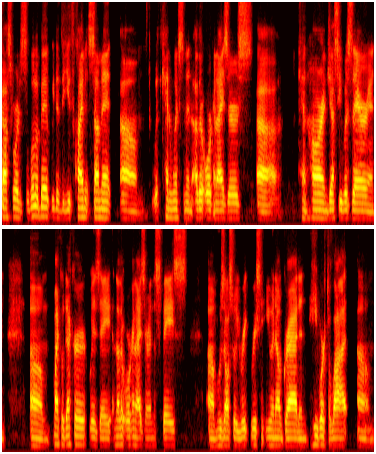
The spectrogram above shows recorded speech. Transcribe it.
fast forward just a little bit we did the youth climate summit um, with ken winston and other organizers uh, ken har and jesse was there and um, michael decker was a another organizer in the space um, who's also a re- recent unl grad and he worked a lot um,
